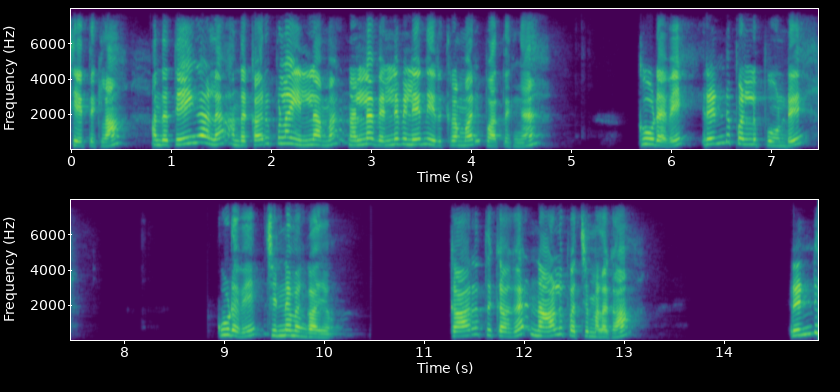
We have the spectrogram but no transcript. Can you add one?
சேர்த்துக்கலாம். அந்த தேங்காயில் அந்த கருப்புலாம் இல்லாமல் நல்லா வெள்ளை வெள்ளையர்னு இருக்கிற மாதிரி பார்த்துக்குங்க. கூடவே ரெண்டு பல்லு பூண்டு கூடவே சின்ன வெங்காயம் காரத்துக்காக நாலு பச்சை மிளகாய் ரெண்டு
